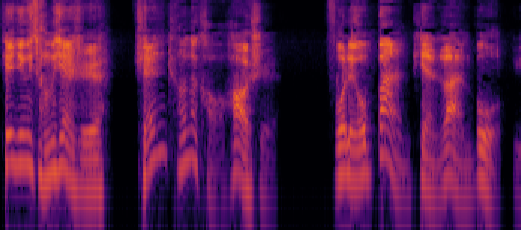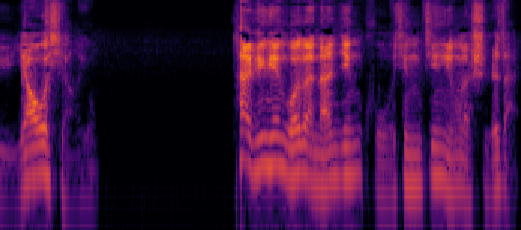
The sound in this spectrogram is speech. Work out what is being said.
天津城陷时，全城的口号是“伏留半片烂布与腰享用”。太平天国在南京苦心经营了十载，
